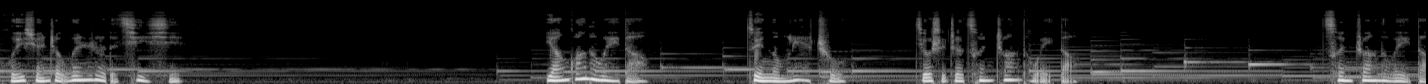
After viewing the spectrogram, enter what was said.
回旋着温热的气息。阳光的味道，最浓烈处，就是这村庄的味道。村庄的味道，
